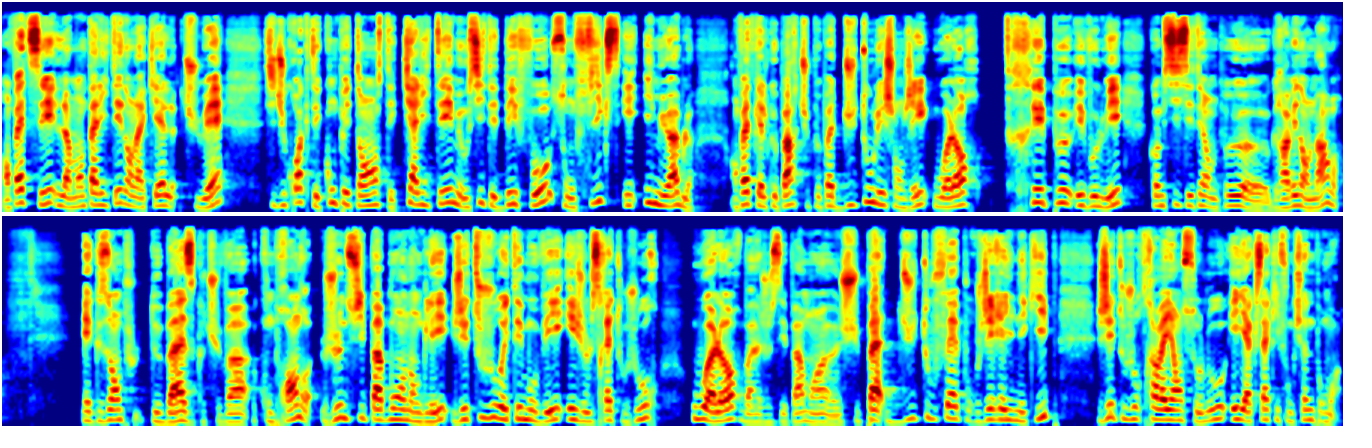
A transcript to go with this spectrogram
En fait, c'est la mentalité dans laquelle tu es. Si tu crois que tes compétences, tes qualités, mais aussi tes défauts sont fixes et immuables, en fait, quelque part, tu peux pas du tout les changer ou alors très peu évoluer, comme si c'était un peu euh, gravé dans le marbre. Exemple de base que tu vas comprendre, je ne suis pas bon en anglais, j'ai toujours été mauvais et je le serai toujours. Ou alors, bah, je sais pas, moi, je suis pas du tout fait pour gérer une équipe. J'ai toujours travaillé en solo et il y a que ça qui fonctionne pour moi.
